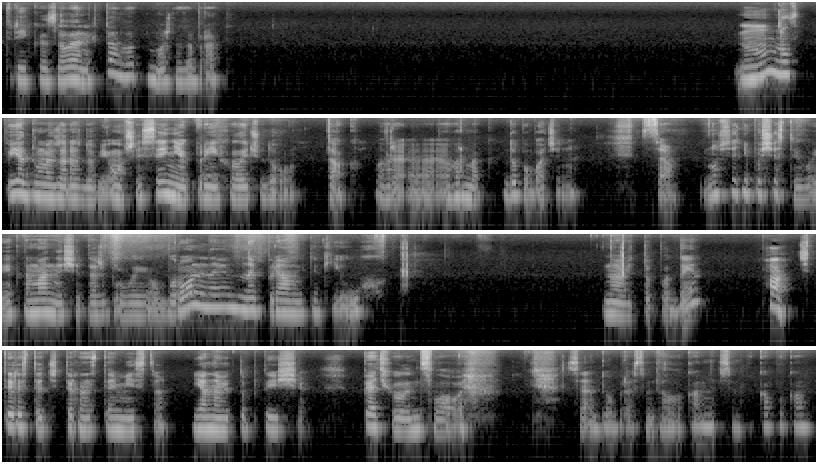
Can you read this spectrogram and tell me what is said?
Трійка зелених, та ладно, можна забрати. Ну, ну, я думаю, зараз доб'ю. О, ще сині, як приїхали, чудово. Так, Е, до побачення. Все. Ну, сьогодні пощастило. Як на мене, ще теж були оборони, не прям такі ух. Навіть топ-1. Ха, 414 місце. Я навіть топ-1000. 5 хвилин слави. Все, добре, сандала камня. Всім пока-пока.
